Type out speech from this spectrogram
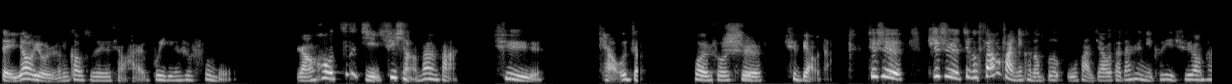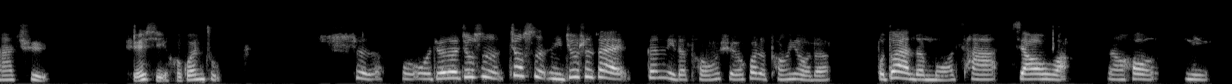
得要有人告诉这个小孩，不一定是父母，然后自己去想办法去调整，或者说是去表达。就是就是这个方法你可能不无法教他，但是你可以去让他去。学习和关注，是的，我我觉得就是就是你就是在跟你的同学或者朋友的不断的摩擦交往，然后你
